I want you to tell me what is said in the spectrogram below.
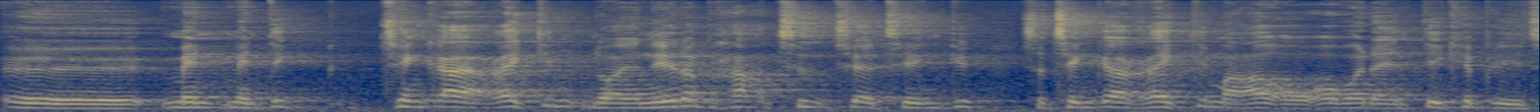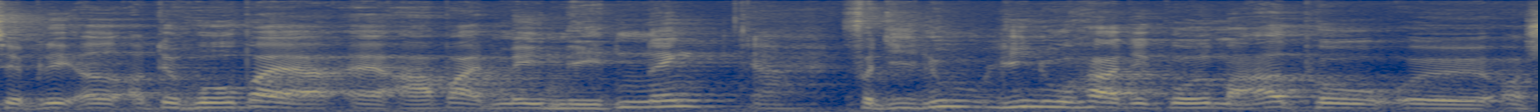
Uh, men, men det tænker jeg rigtig, når jeg netop har tid til at tænke, så tænker jeg rigtig meget over, hvordan det kan blive etableret, og det håber jeg at arbejde med i 19, ikke? Ja. Fordi nu, lige nu har det gået meget på øh, at,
